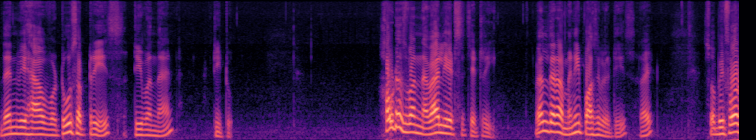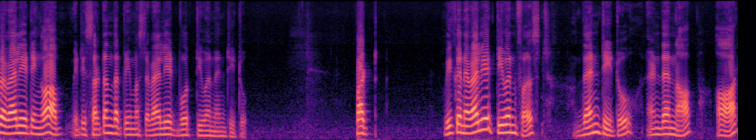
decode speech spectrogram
then we have two subtrees T 1 and T 2. How does one evaluate such a tree? Well, there are many possibilities, right. So, before evaluating op, it is certain that we must evaluate both T 1 and T 2. But we can evaluate T 1 first, then T 2 and then op or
